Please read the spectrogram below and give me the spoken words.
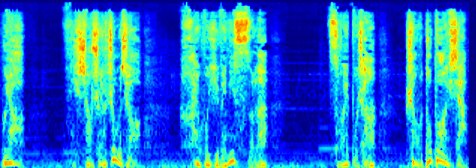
不要，你消失了这么久，害我以为你死了。作为补偿，让我多抱一下。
